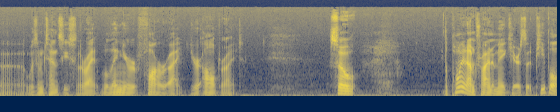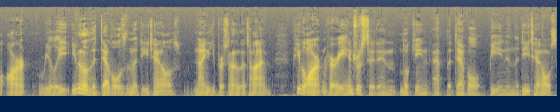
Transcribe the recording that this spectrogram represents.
uh, with some tendencies to the right. Well, then you're far right. You're alt right. So the point I'm trying to make here is that people aren't really, even though the devil's in the details 90% of the time, people aren't very interested in looking at the devil being in the details.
